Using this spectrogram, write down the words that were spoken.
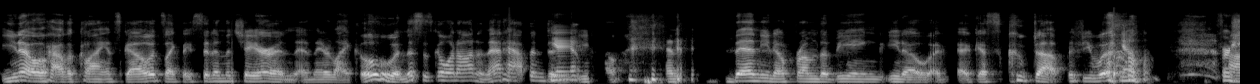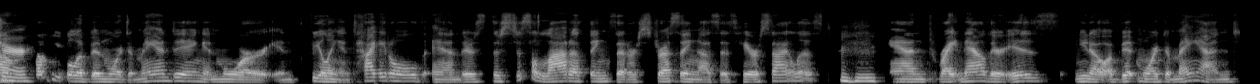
you know how the clients go. It's like they sit in the chair and, and they're like, oh, and this is going on and that happened. And, yeah. you know, and then, you know, from the being, you know, I, I guess cooped up, if you will, yeah. for um, sure some people have been more demanding and more in feeling entitled and there's there's just a lot of things that are stressing us as hairstylists mm-hmm. and right now there is you know, a bit more demand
